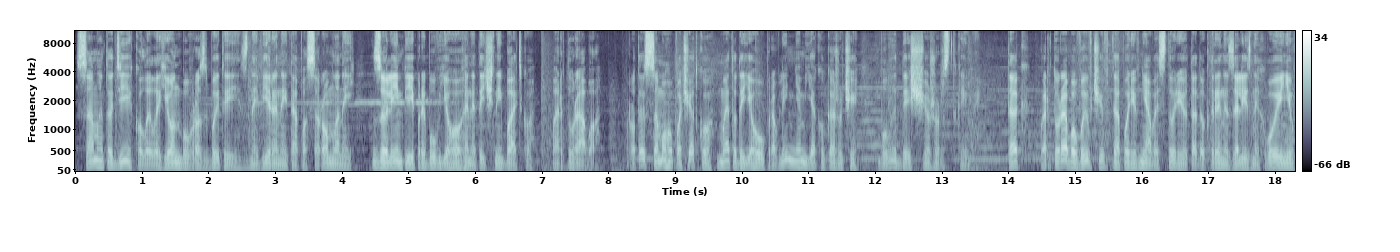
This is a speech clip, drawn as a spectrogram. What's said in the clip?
Саме тоді, коли легіон був розбитий, зневірений та посоромлений, з Олімпії прибув його генетичний батько Партурабо. Проте з самого початку методи його управління, м'яко кажучи, були дещо жорсткими. Так, Партурабо вивчив та порівняв історію та доктрини залізних воїнів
